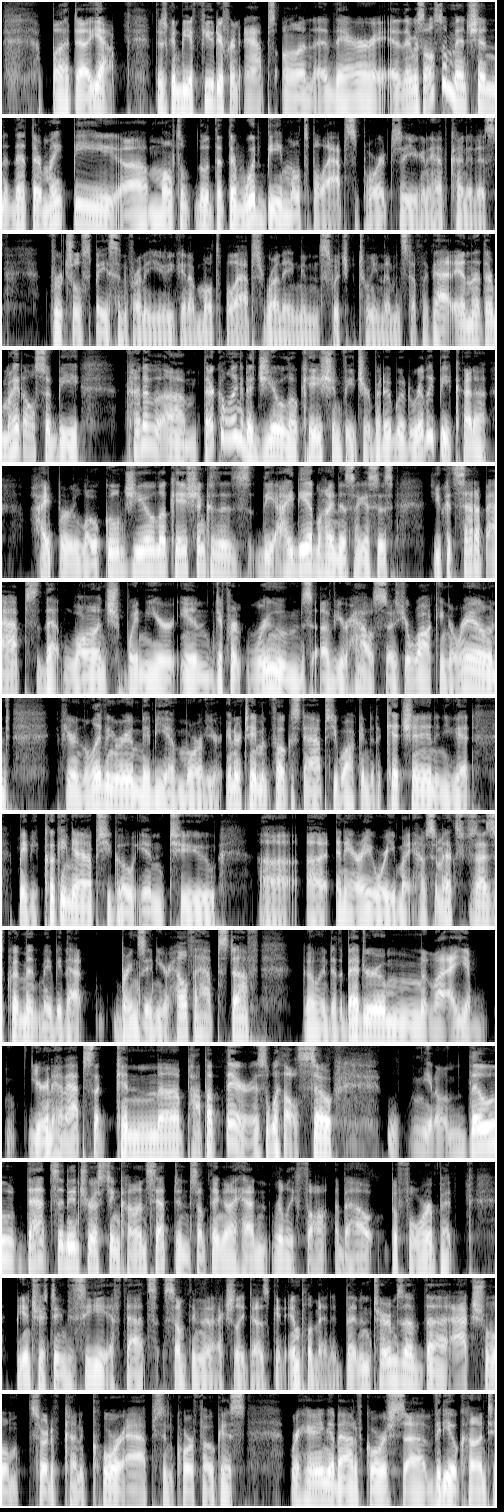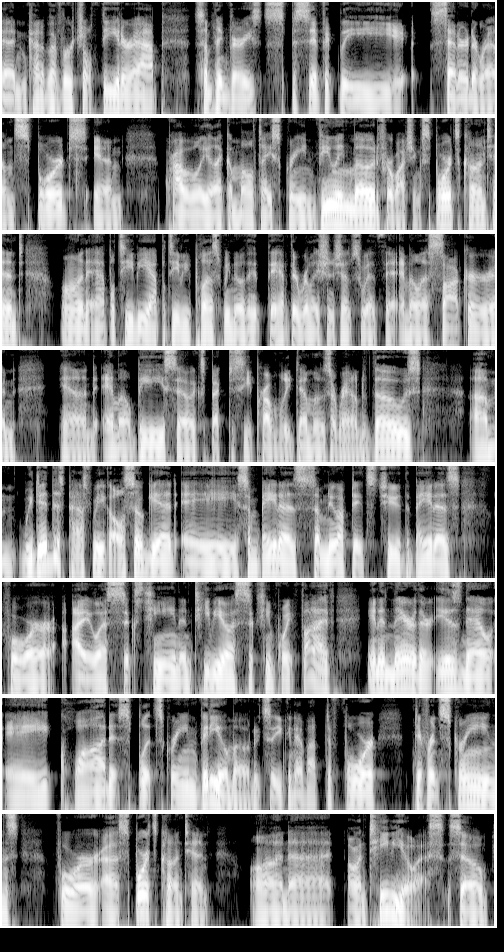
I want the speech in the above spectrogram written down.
But uh, yeah, there's going to be a few different apps on there. There was also mentioned that there might be uh, multiple, that there would be multiple app support. So you're going to have kind of this virtual space in front of you. You can have multiple apps running and switch between them and stuff like that. And that there might also be kind of, um, they're calling it a geolocation feature, but it would really be kind of hyper local geolocation because the idea behind this, I guess, is you could set up apps that launch when you're in different rooms of your house. So as you're walking around, if you're in the living room, maybe you have more of your entertainment focused apps. You walk into the kitchen and you get maybe cooking apps. You go into uh, uh, an area where you might have some exercise equipment. Maybe that brings in your health app stuff. Go into the bedroom. You're going to have apps that can uh, pop up there as well. So, you know, though that's an interesting concept and something I hadn't really thought about before, but be interesting to see if that's something that actually does get implemented. But in terms of the actual sort of kind of core apps and core focus, we're hearing about, of course, uh, video content and kind of a virtual theater app, something very specifically centered around sports and probably like a multi-screen viewing mode for watching sports content on Apple TV, Apple TV Plus. We know that they have their relationships with MLS Soccer and and MLB, so expect to see probably demos around those. Um, we did this past week also get a some betas, some new updates to the betas for iOS 16 and tvOS 16.5. And in there, there is now a quad split screen video mode. So you can have up to four different screens for uh, sports content on, uh, on tvOS. So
